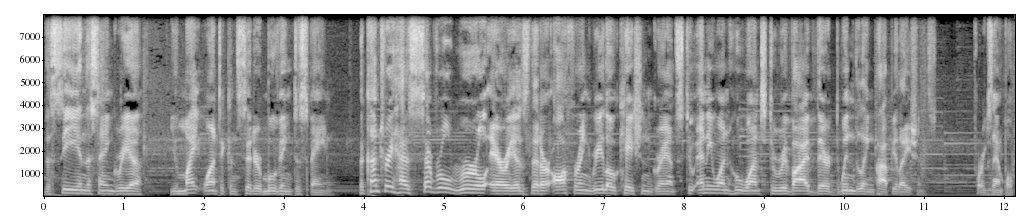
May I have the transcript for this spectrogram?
the sea, and the sangria, you might want to consider moving to Spain. The country has several rural areas that are offering relocation grants to anyone who wants to revive their dwindling populations. For example,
